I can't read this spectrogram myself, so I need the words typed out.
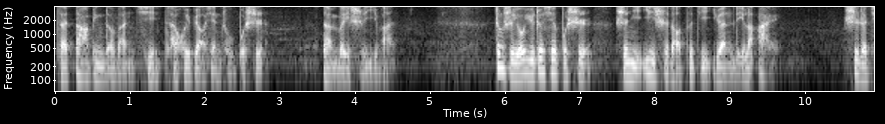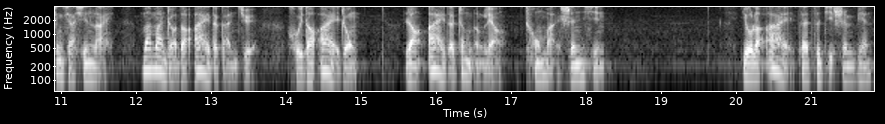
在大病的晚期才会表现出不适，但为时已晚。正是由于这些不适，使你意识到自己远离了爱。试着静下心来，慢慢找到爱的感觉，回到爱中，让爱的正能量充满身心。有了爱在自己身边，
